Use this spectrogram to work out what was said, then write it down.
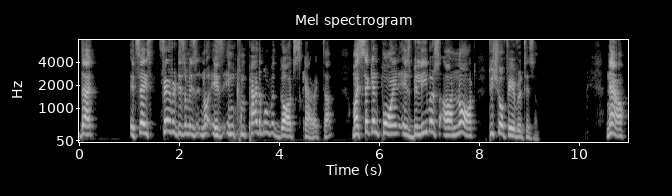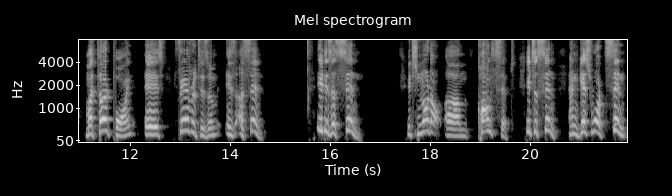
that it says favoritism is not is incompatible with God's character. My second point is believers are not to show favoritism. Now, my third point is favoritism is a sin. It is a sin. It's not a um, concept. It's a sin. And guess what? Sin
